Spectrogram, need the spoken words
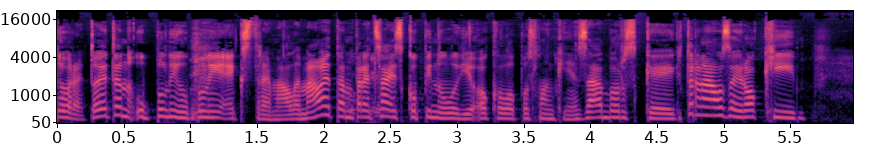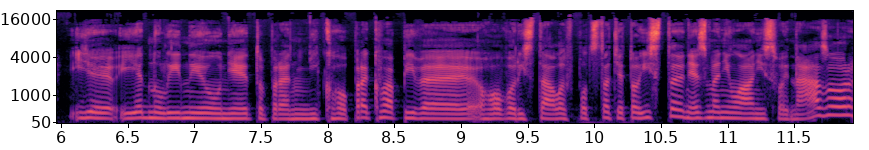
Dobre, to je ten úplný, úplný extrém, ale máme tam okay. predsa aj skupinu ľudí okolo poslankyne Záborskej, ktorá naozaj roky ide jednu líniu, nie je to pre nikoho prekvapivé, hovorí stále v podstate to isté, nezmenila ani svoj názor.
